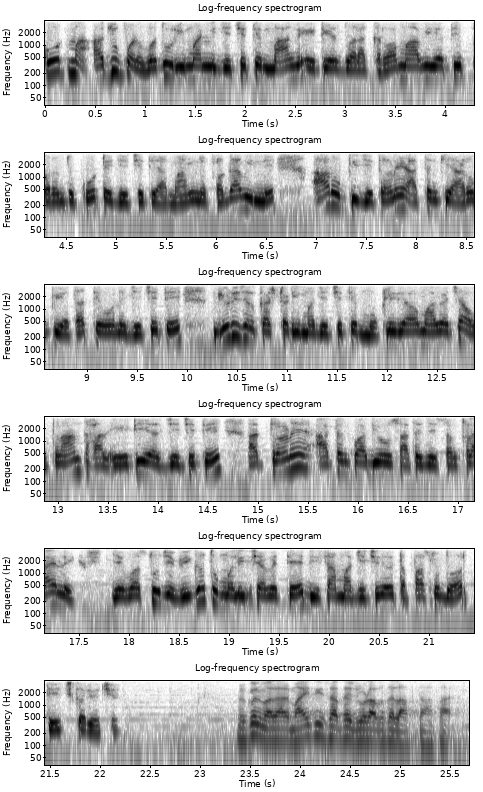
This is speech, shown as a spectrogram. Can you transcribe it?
કોર્ટમાં હજુ પણ વધુ રિમાન્ડની જે છે તે માંગ એટીએસ દ્વારા કરવામાં આવી હતી, પરંતુ કોર્ટે જે છે તે આ માંગને ફગાવીને આરોપી જે ત્રણેય આતંકી આરોપી હતા તેઓને જે છે તે જ્યુડિશિયલ કસ્ટડીમાં જે છે તે મોકલી દેવામાં આવ્યા છે. ઉપરાંત હાલ એટીએસ જે છે તે આ ત્રણેય આતંકવાદીઓ સાથે જે સંકળાયેલી જે વસ્તુ, જે વિગતો મળી છે, હવે તે દિશામાં જે છે તપાસનો દોર તેજ કર્યો છે. બિલકુલ માહિતી સાથે જોડા બદલ આપનો આભાર.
